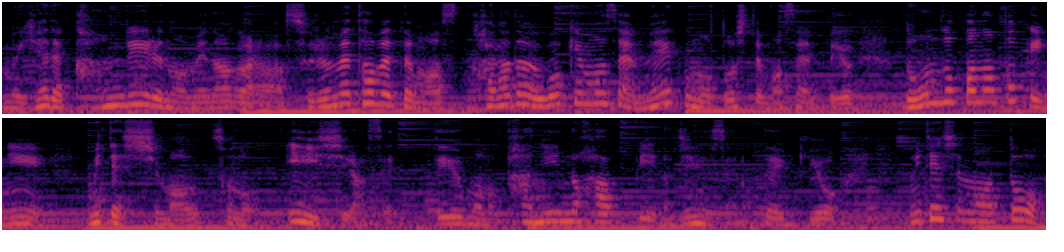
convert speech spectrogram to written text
もう家で缶ビール飲みながらスルメ食べてます。体動きません。メイクも落としてませんっていうどん底な時に見てしまうそのいい知らせっていうもの他人のハッピーな人生の転機を見てしまうと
